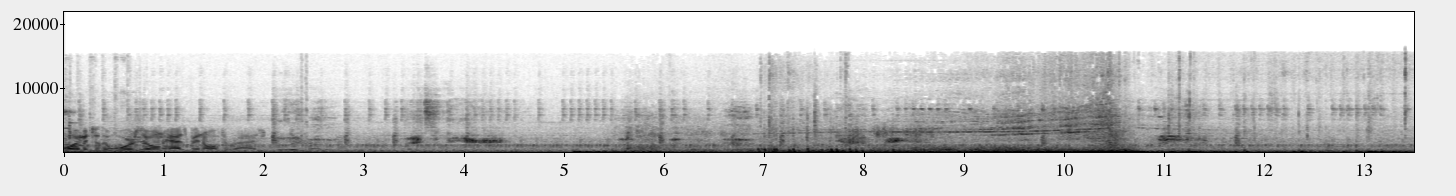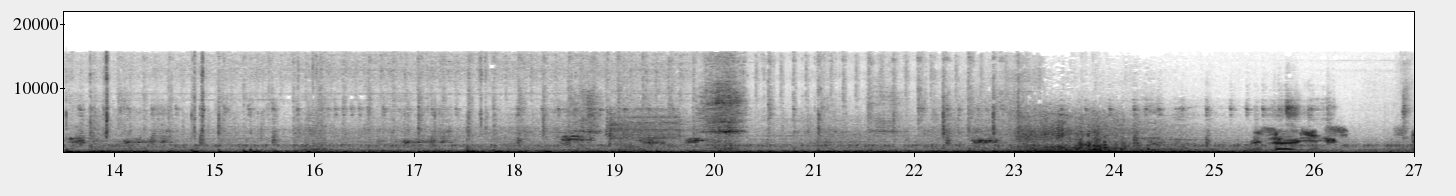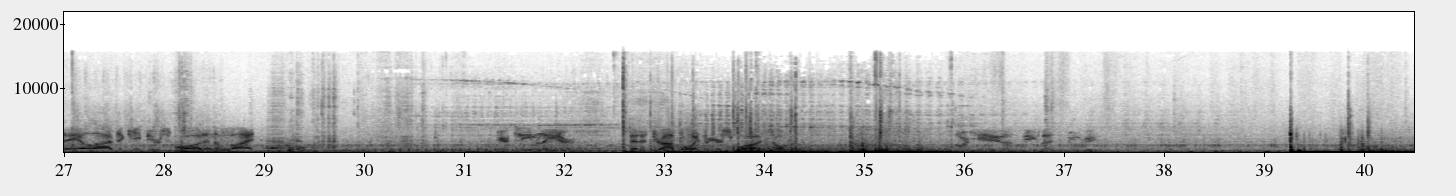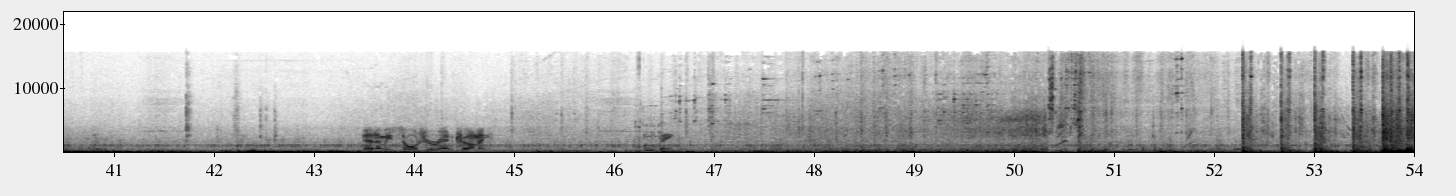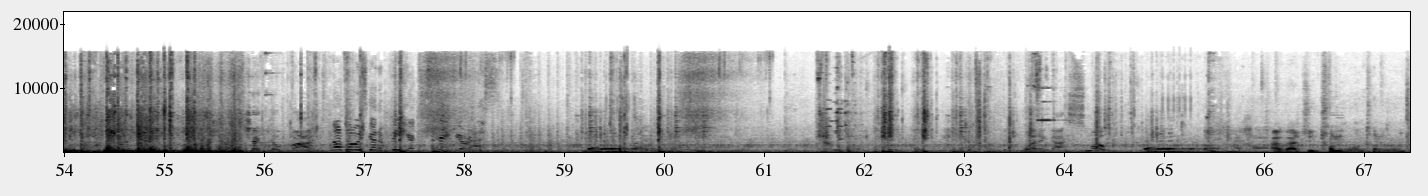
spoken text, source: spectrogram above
Redeployment to the war zone has been authorized. Point for your squad, soldier. let's do this. Enemy soldier incoming. Moving. Check your fire. Not always gonna be here to save your ass. Boy, done got smoked. I got you 21 21.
